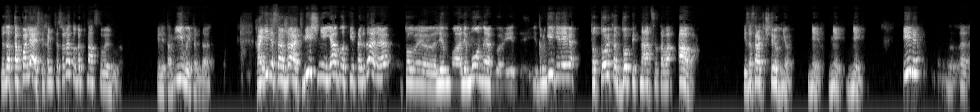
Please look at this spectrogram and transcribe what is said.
То есть тополя, если хотите сажать, то до 15 июля. Или там ивы и так далее. Хотите сажать вишни, яблоки и так далее, то э, лимоны и другие деревья, то только до 15 ава. Из-за 44 дней. дней, дней, дней. Или э,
